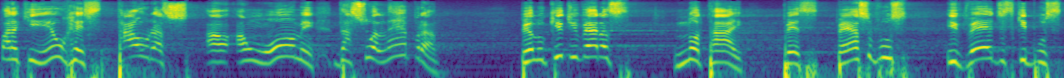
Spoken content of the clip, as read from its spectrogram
para que eu restaure a, a um homem da sua lepra. Pelo que tiveras notai, peço-vos e vedes que bus,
